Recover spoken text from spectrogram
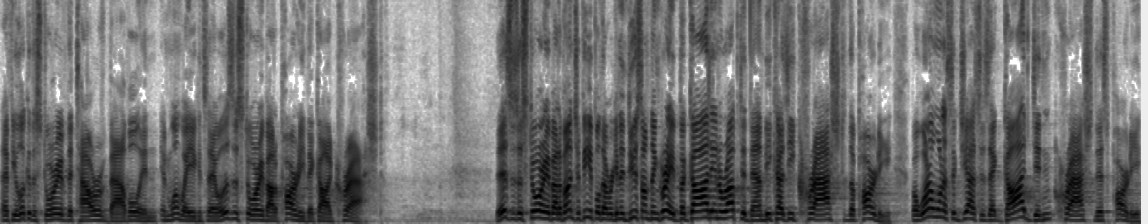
And if you look at the story of the Tower of Babel, in, in one way you could say, well, this is a story about a party that God crashed. This is a story about a bunch of people that were going to do something great, but God interrupted them because he crashed the party. But what I want to suggest is that God didn't crash this party,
